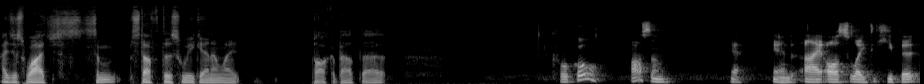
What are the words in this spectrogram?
I just watched some stuff this weekend. I might talk about that. Cool, cool. Awesome. Yeah. And I also like to keep it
